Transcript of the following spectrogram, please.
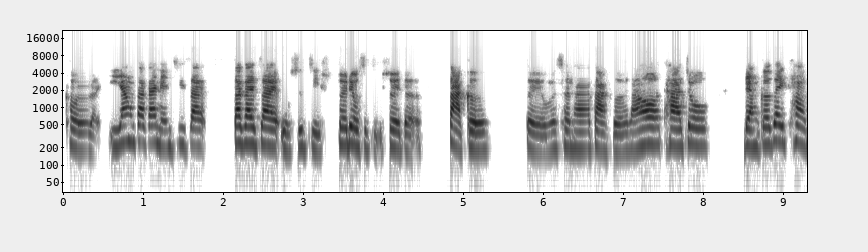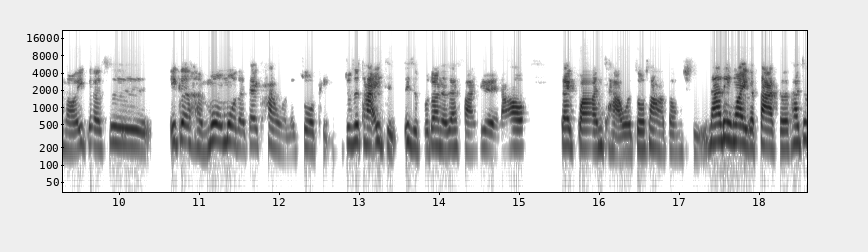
客人，一样大概年纪在大概在五十几岁、六十几岁的大哥，对我们称他大哥。然后他就两个在看哦，一个是一个很默默的在看我的作品，就是他一直一直不断的在翻阅，然后在观察我桌上的东西。那另外一个大哥，他就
